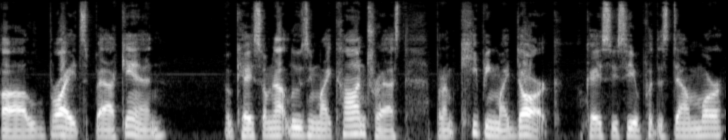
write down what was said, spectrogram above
uh, brights back in. Okay, so I'm not losing my contrast, but I'm keeping my dark. Okay, so you see I put this down more.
